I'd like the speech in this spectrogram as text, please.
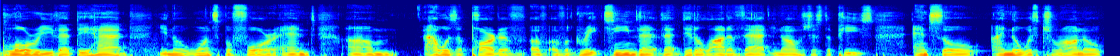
glory that they had, you know, once before. And um, I was a part of, of, of, a great team that, that did a lot of that. You know, I was just a piece. And so I know with Toronto,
